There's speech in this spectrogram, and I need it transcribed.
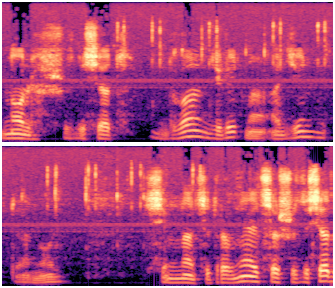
0,62 делить на 1. Это 0. 17 равняется 60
